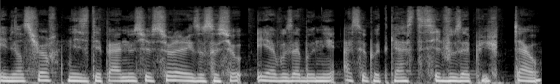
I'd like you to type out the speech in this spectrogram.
Et bien sûr, n'hésitez pas à nous suivre sur les réseaux sociaux et à vous abonner à ce podcast s'il vous a plu. Ciao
